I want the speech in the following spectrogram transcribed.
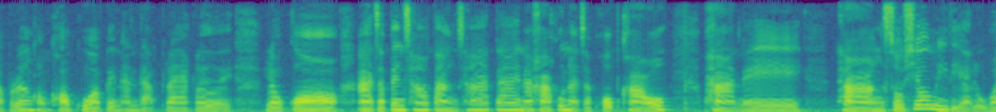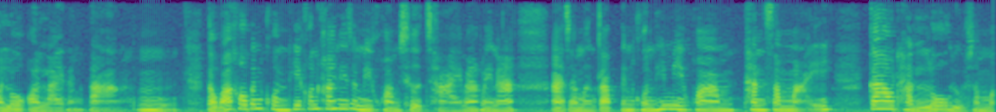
กับเรื่องของครอบครัวเป็นอันดับแรกเลย แล้วก็อาจจะเป็นชาวต่างชาติได้นะคะ คุณอาจจะพบเขาผ่านในทางโซเชียลมีเดียหรือว่าโลกออนไลน์ต่างๆ อืม แต่ว่าเขาเป็นคนที่ค่อนข้างที่จะมีความเฉิดฉายมากเลยนะ อาจจะเหมือนกับเป็นคนที่มีความทันสมัย ก้าวทันโลกอยู่เสม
